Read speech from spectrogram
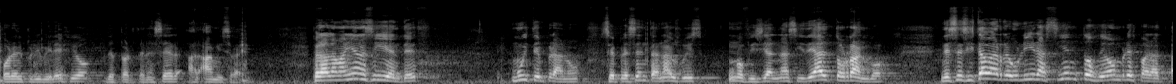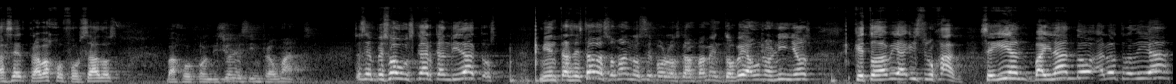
por el privilegio de pertenecer al Am Israel. Pero a la mañana siguiente, muy temprano, se presenta en Auschwitz un oficial nazi de alto rango. Necesitaba reunir a cientos de hombres para hacer trabajos forzados bajo condiciones infrahumanas. Entonces empezó a buscar candidatos. Mientras estaba asomándose por los campamentos, ve a unos niños que todavía Isruhag seguían bailando al otro día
